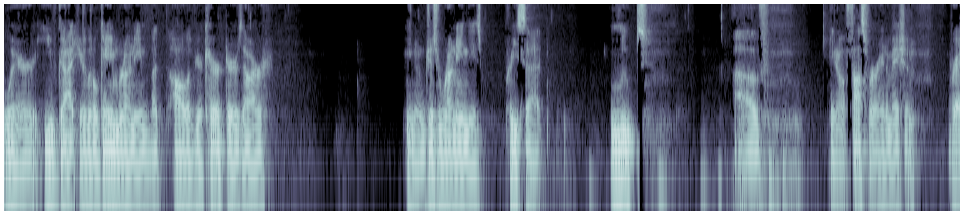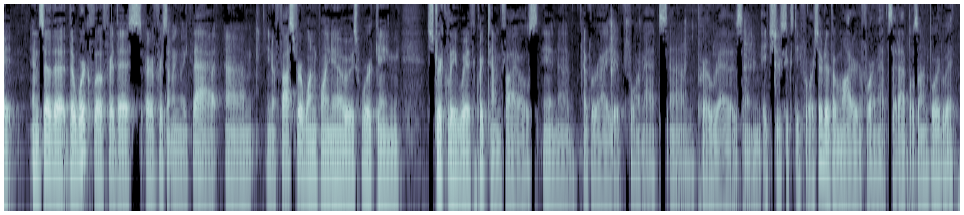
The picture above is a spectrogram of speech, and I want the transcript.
where you've got your little game running, but all of your characters are, you know, just running these preset loops of, you know, phosphor animation. Right. And so the, the workflow for this, or for something like that, um, you know, Phosphor 1.0 is working strictly with QuickTime files in a, a variety of formats, um, ProRes and H264, sort of the modern formats that Apple's on board with.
